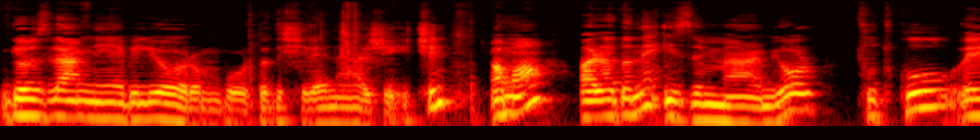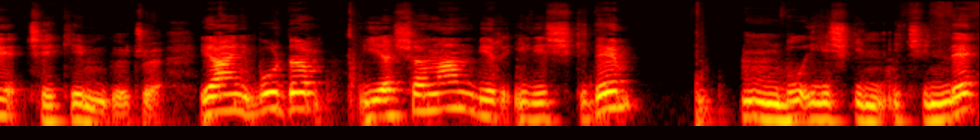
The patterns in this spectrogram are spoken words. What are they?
gözlemleyebiliyorum burada dişil enerji için. Ama arada ne izin vermiyor? Tutku ve çekim gücü. Yani burada yaşanan bir ilişkide hmm, bu ilişkinin içinde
